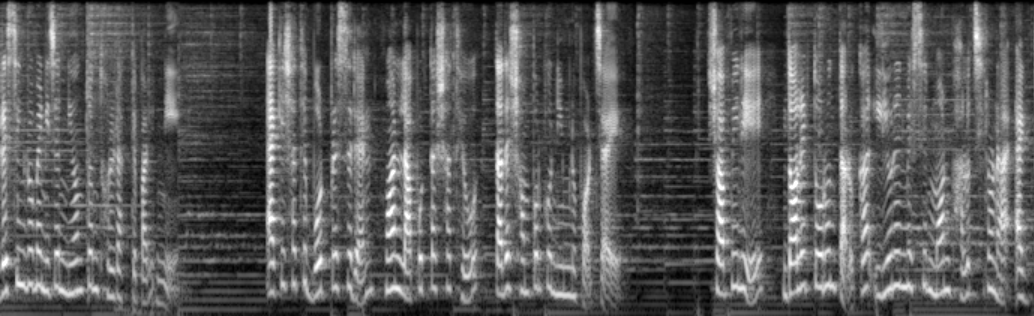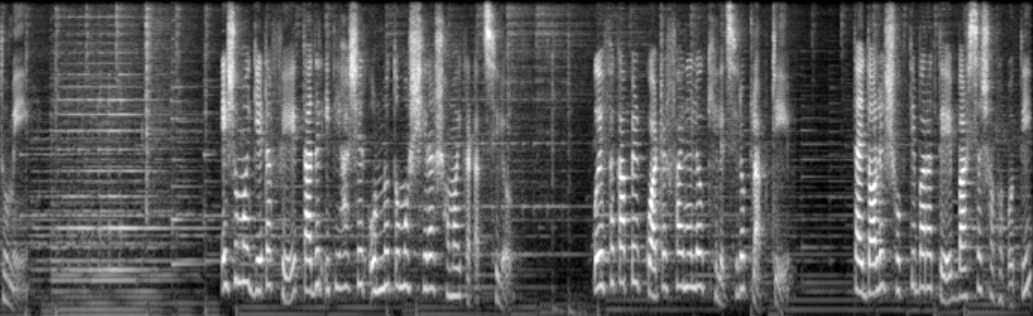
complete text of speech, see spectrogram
dressing room নিজের নিয়ন্ত্রণ ধরে রাখতে পারেননি। একই সাথে বোর্ড প্রেসিডেন্ট হুয়ান লাপোর্তার সাথেও তাদের সম্পর্ক নিম্ন পর্যায়ে। সব মিলিয়ে দলের তরুণ তারকা লিওনেল মেসির মন ভালো ছিল না একদমই। এই সময় গেটাফে তাদের ইতিহাসের অন্যতম সেরা সময় কাটাচ্ছিল। ওয়েফা কাপের কোয়ার্টার ফাইনালেও খেলেছিল ক্লাবটি তাই দলের শক্তি বাড়াতে বার্সা সভাপতি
